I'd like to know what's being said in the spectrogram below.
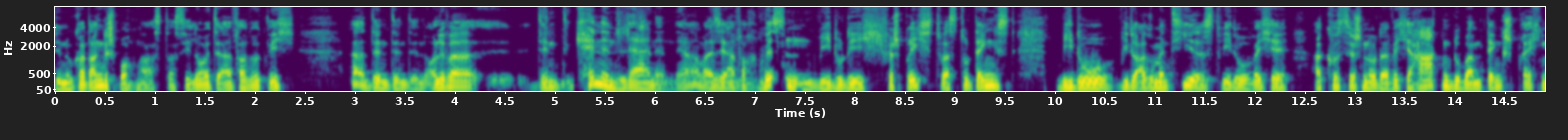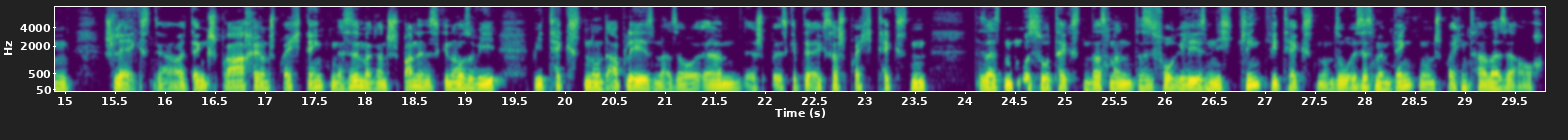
den du gerade angesprochen hast, dass die Leute einfach wirklich ja, den, den, den Oliver den kennenlernen, ja, weil sie einfach mhm. wissen, wie du dich versprichst, was du denkst, wie du, wie du argumentierst, wie du welche akustischen oder welche Haken du beim Denksprechen schlägst, ja. Denksprache und Sprechdenken, das ist immer ganz spannend, das ist genauso wie, wie Texten und Ablesen. Also ähm, es gibt ja extra Sprechtexten, das heißt, man muss so texten, dass man, dass es vorgelesen nicht klingt wie Texten. Und so ist es mit dem Denken und Sprechen teilweise auch.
